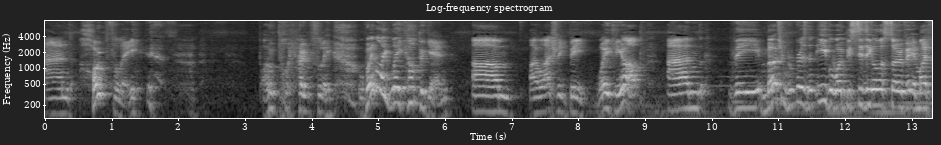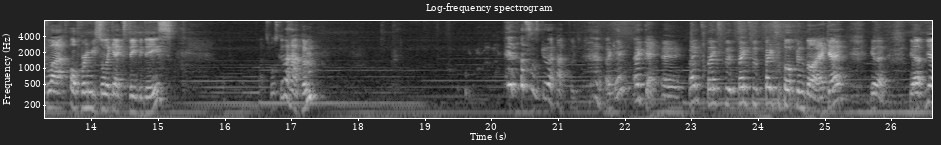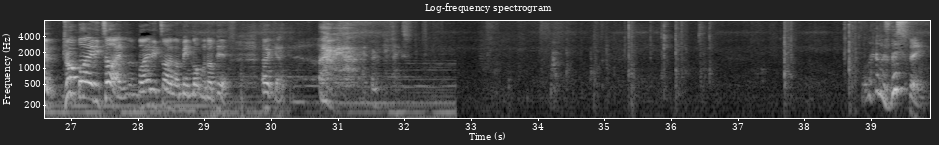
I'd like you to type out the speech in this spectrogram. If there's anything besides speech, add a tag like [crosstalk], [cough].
and hopefully, [laughs] oh boy, hopefully, when I wake up again, um, I will actually be waking up, and the merchant from Resident Evil won't be sitting on a sofa in my flat offering me Sonic X DVDs. That's what's gonna happen. [laughs] That's what's gonna happen. Okay, okay. Uh, thanks, thanks for, thanks for, thanks for popping by. Okay, you know, yeah, yeah. Drop by any time. And by any time, I mean not when I'm here. Okay. Thanks. [sighs] What the hell is this thing?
